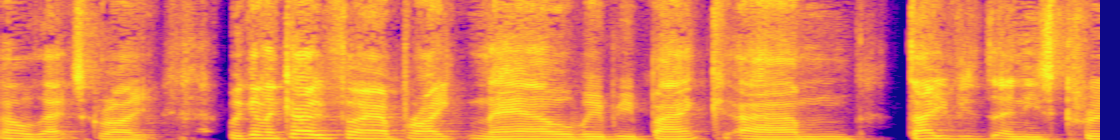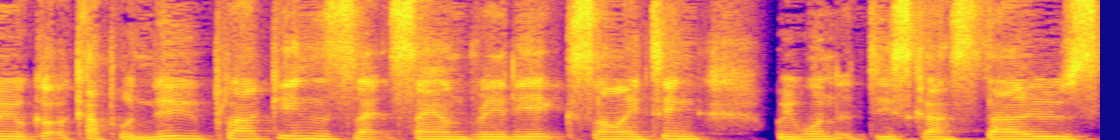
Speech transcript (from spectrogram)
Oh, that's great. We're going to go for our break now. We'll be back. Um, David and his crew have got a couple new plugins that sound really exciting. We want to discuss those.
